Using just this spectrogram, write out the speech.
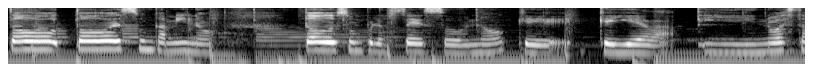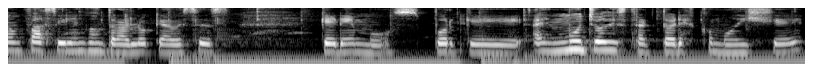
todo, todo es un camino, todo es un proceso, ¿no? Que, que lleva. Y no es tan fácil encontrar lo que a veces queremos, porque hay muchos distractores, como dije,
